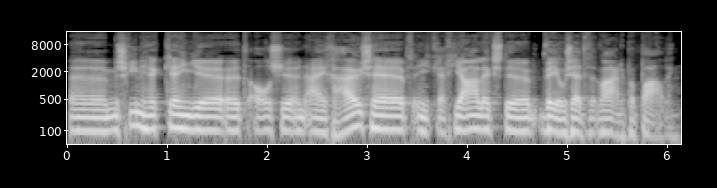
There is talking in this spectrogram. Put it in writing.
Uh, misschien herken je het als je een eigen huis hebt en je krijgt jaarlijks de WOZ-waardebepaling.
